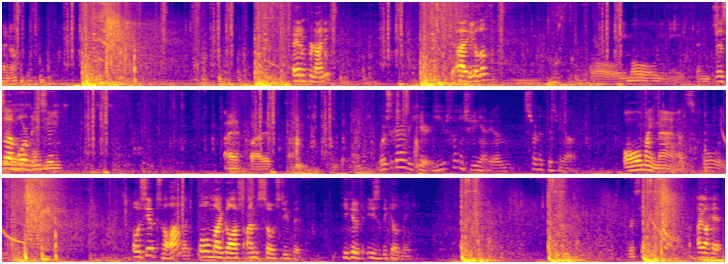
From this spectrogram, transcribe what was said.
I know. I hit him for 90. I killed him. Holy moly, Nathan. There's, uh, more minis here? I have five. Um, I'm good now. Where's the guy over here? He keeps fucking shooting at me I'm starting to piss me off. All my mats. Holy. Oh, is he up top? Like- Oh my gosh, I'm so stupid. He could have easily killed me. Where's he? I got hit.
